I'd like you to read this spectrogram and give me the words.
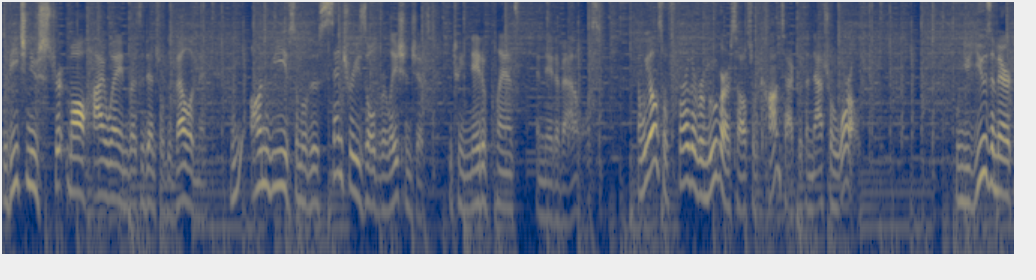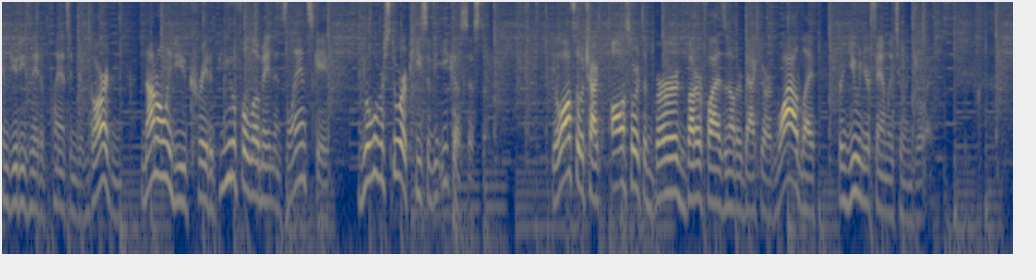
With each new strip mall, highway, and residential development, we unweave some of those centuries-old relationships between native plants and native animals. And we also further remove ourselves from contact with the natural world. When you use American Beauties native plants in your garden, not only do you create a beautiful low-maintenance landscape, you'll restore a piece of the ecosystem. You'll also attract all sorts of birds, butterflies, and other backyard wildlife for you and your family to enjoy.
